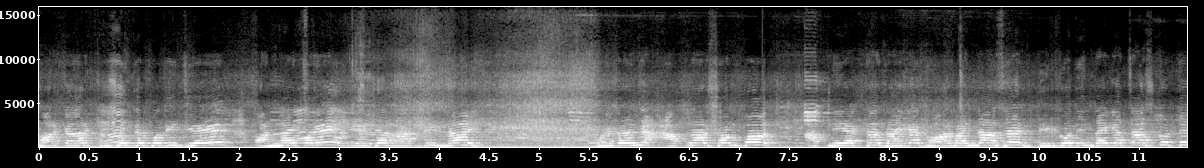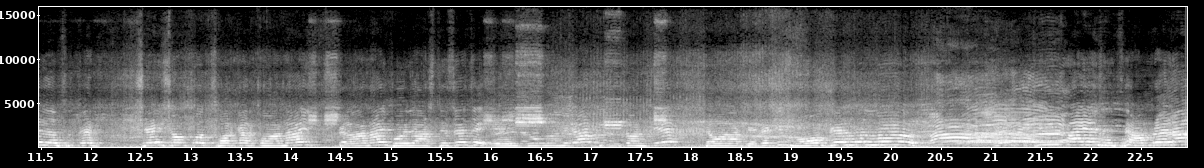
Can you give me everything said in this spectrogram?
সরকার কৃষকদের প্রতি যে অন্যায় করে, এটা রাত দিন নাই। মনে করেন যে আপনার সম্পদ, আপনি একটা জায়গায় ঘর বান্ধা আছেন, দীর্ঘদিন জায়গা চাষ করতে যাচ্ছেন সেই সম্পদ সরকার কোয়া নাই বেলা নাই বলে আসতেছে যে এই জমিটা ভূটানকে দেওয়া লাগবে। এটা কি মগের মূল্য? কি পায়ে দিচ্ছে আমরা না।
